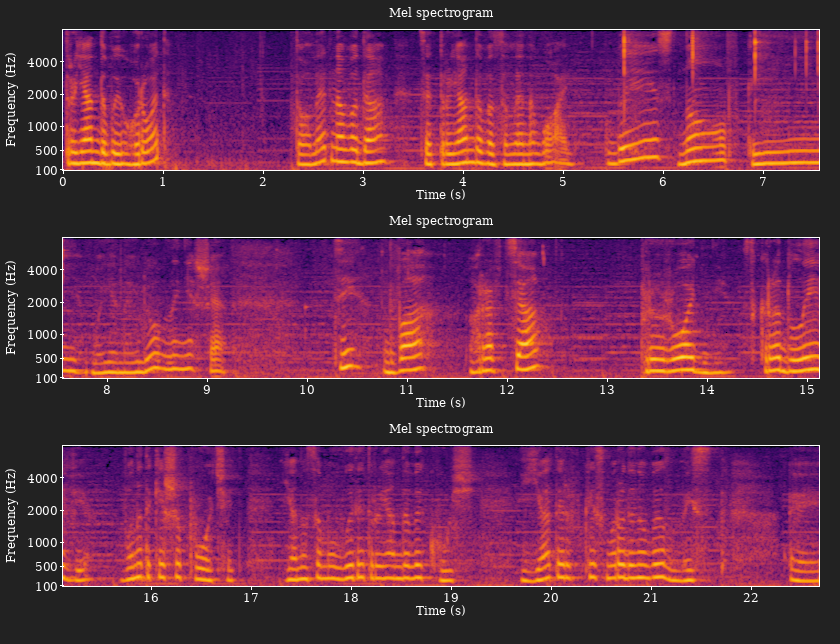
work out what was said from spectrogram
Трояндовий город, туалетна вода це трояндова зелена вуаль. Висновки, моє найулюбленіше. Ці два гравця природні, скрадливі, вони такі шепочуть. Я несамовитий трояндовий кущ, я терпкий смородиновий лист, е,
